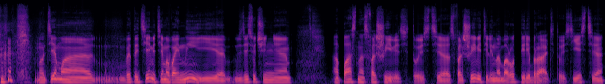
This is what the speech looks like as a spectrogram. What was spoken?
Ну, тема... В этой теме тема войны, и здесь очень э, опасно сфальшивить. То есть э, сфальшивить или, наоборот, перебрать. То есть есть э,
